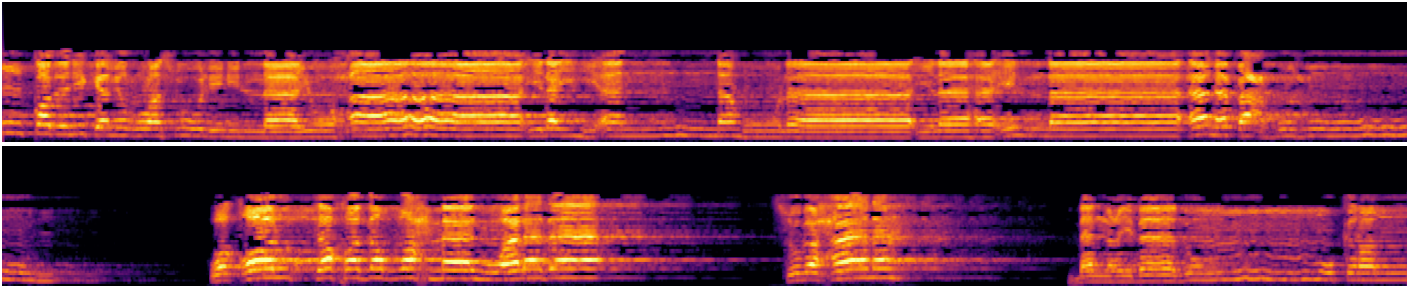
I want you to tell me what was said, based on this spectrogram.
قبلك من رسول إلا يوحى إليه أنه لا إله إلا أنا فاعبدون. وقالوا اتخذ الرحمن ولدا. سبحانه بل عباد مكرمون.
